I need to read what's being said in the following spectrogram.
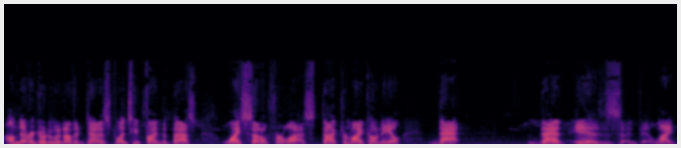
I'll never go to another dentist. Once you find the best, why settle for less? Dr. Mike O'Neill, that that is like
